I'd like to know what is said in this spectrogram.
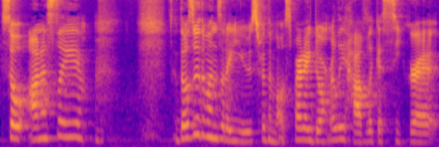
So honestly, those are the ones that I use for the most part. I don't really have like a secret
